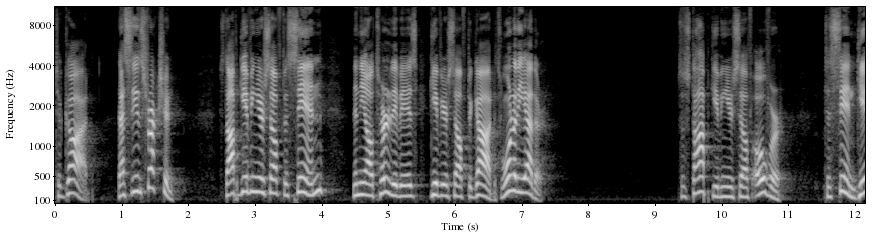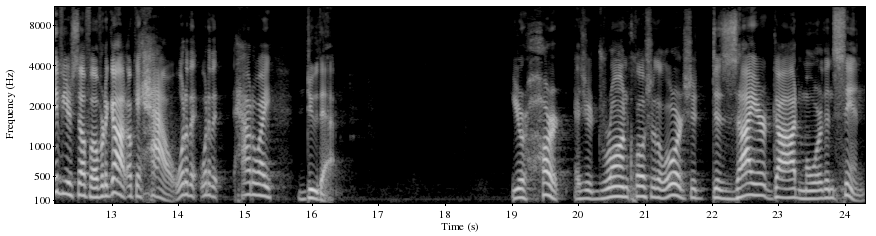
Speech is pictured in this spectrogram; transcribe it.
to God. That's the instruction. Stop giving yourself to sin. Then the alternative is give yourself to God. It's one or the other. So stop giving yourself over to sin. Give yourself over to God. Okay, how? What are the what are the how do I do that? Your heart as you're drawn closer to the Lord, should desire God more than sin.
